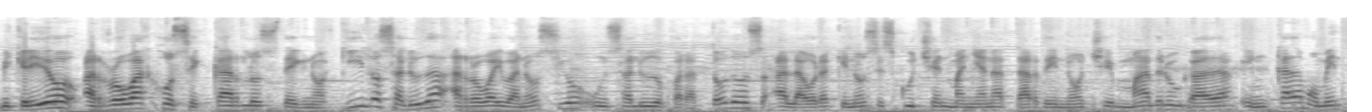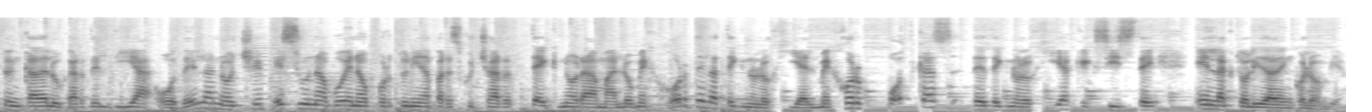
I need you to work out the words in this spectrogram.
Mi querido arroba José Carlos Tecno, aquí los saluda arroba Ivanocio, un saludo para todos a la hora que nos escuchen mañana, tarde, noche, madrugada, en cada momento, en cada lugar del día o de la noche, es una buena oportunidad para escuchar Tecnorama, lo mejor de la tecnología, el mejor podcast de tecnología que existe en la actualidad en Colombia.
